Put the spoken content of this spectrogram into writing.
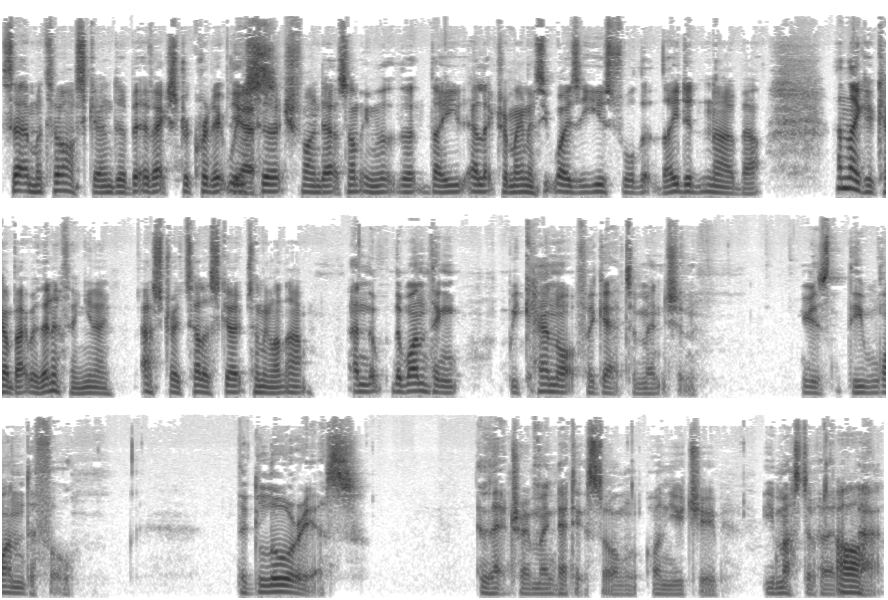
set them a task and a bit of extra credit research, yes. find out something that, that they electromagnetic waves are used for that they didn't know about, and they could come back with anything. You know, astro telescope, something like that. And the, the one thing we cannot forget to mention is the wonderful, the glorious electromagnetic song on YouTube. You must have heard oh, of that.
